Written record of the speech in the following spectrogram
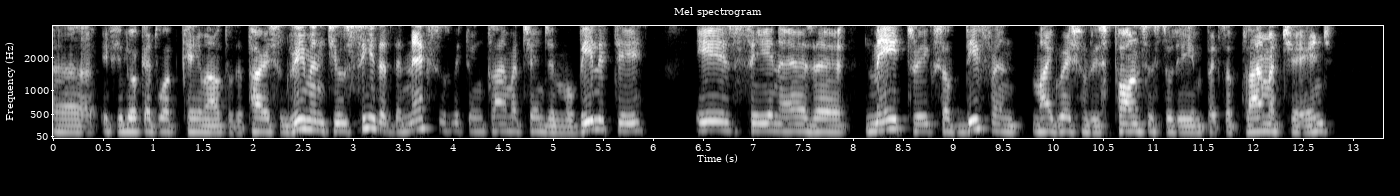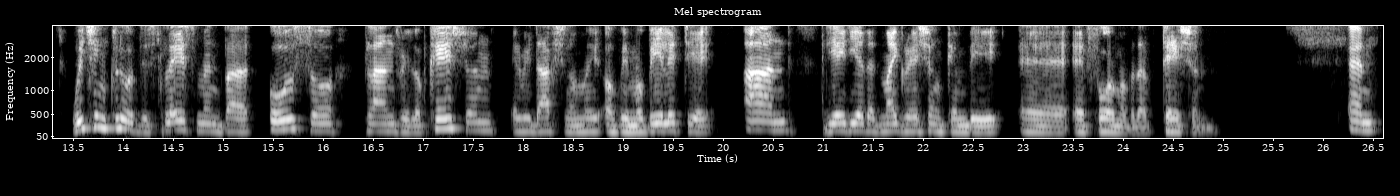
uh, if you look at what came out of the Paris Agreement, you'll see that the nexus between climate change and mobility is seen as a matrix of different migration responses to the impacts of climate change, which include displacement, but also planned relocation, a reduction of immobility, and the idea that migration can be a, a form of adaptation. And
